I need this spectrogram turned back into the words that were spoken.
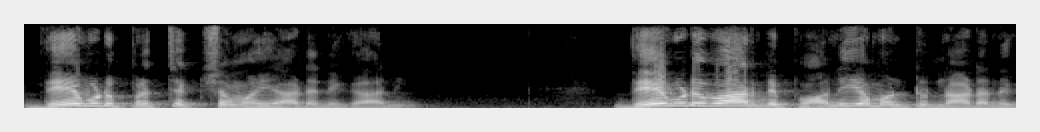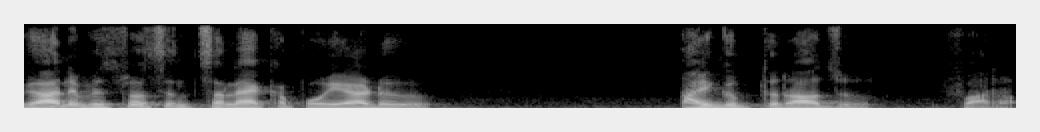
దేవుడు ప్రత్యక్షమయ్యాడని కానీ దేవుడు వారిని పానీయమంటున్నాడని కానీ విశ్వసించలేకపోయాడు ఐగుప్తు రాజు ఫరో.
